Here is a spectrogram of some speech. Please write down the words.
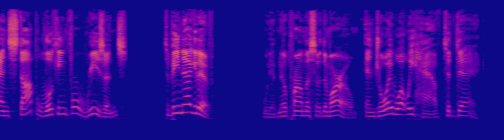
and stop looking for reasons to be negative. We have no promise of tomorrow. Enjoy what we have today.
